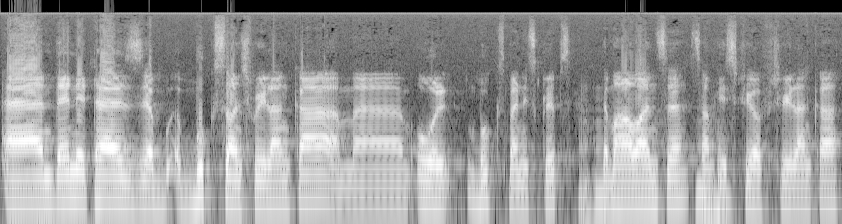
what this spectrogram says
And then it has uh, b- books on Sri Lanka, um, um, old books, manuscripts, the Mahavansa, some history of Sri Lanka,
